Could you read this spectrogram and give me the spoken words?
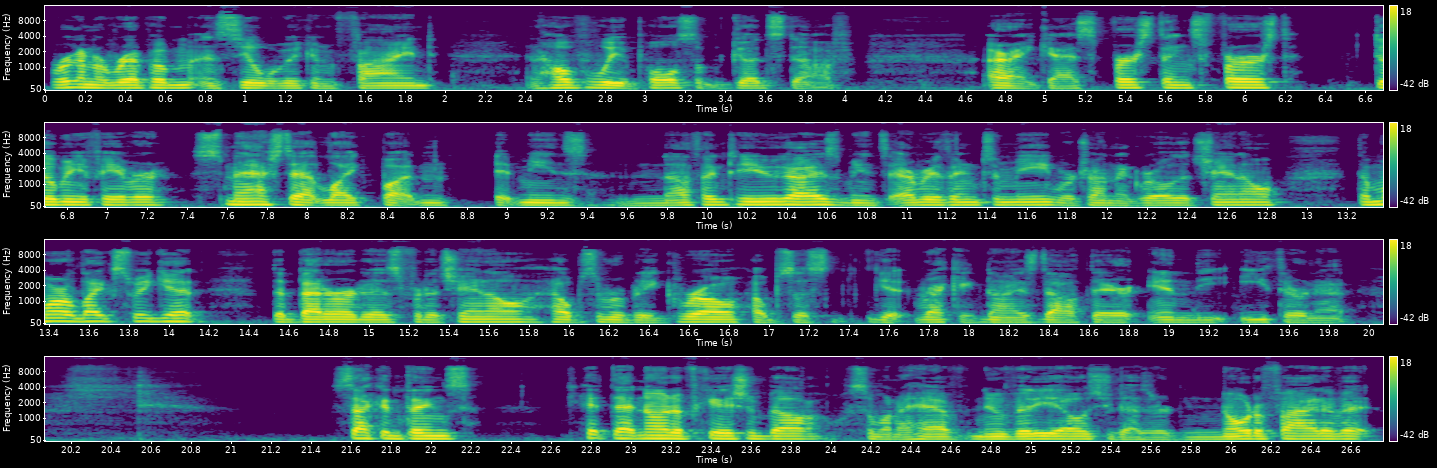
We're going to rip them and see what we can find, and hopefully pull some good stuff. All right, guys, first things first, do me a favor, smash that like button. It means nothing to you guys, means everything to me. We're trying to grow the channel. The more likes we get, the better it is for the channel. Helps everybody grow, helps us get recognized out there in the ethernet. Second things, hit that notification bell so when I have new videos, you guys are notified of it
